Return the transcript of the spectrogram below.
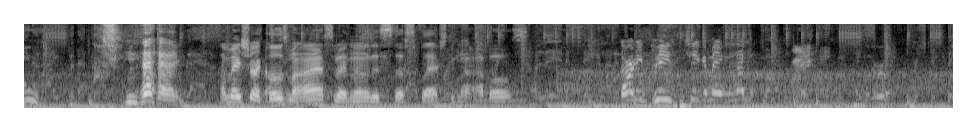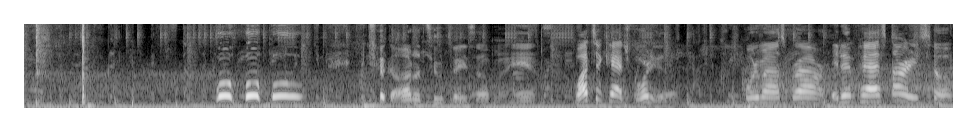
Ooh. Snag. I make sure I close my eyes so that none of this stuff splashed in my eyeballs. 30 piece chicken McNugget. Woo, woo, woo. Took all the toothpaste off my hands. Watch it catch 40 though. 40 miles per hour. It didn't pass 30, so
